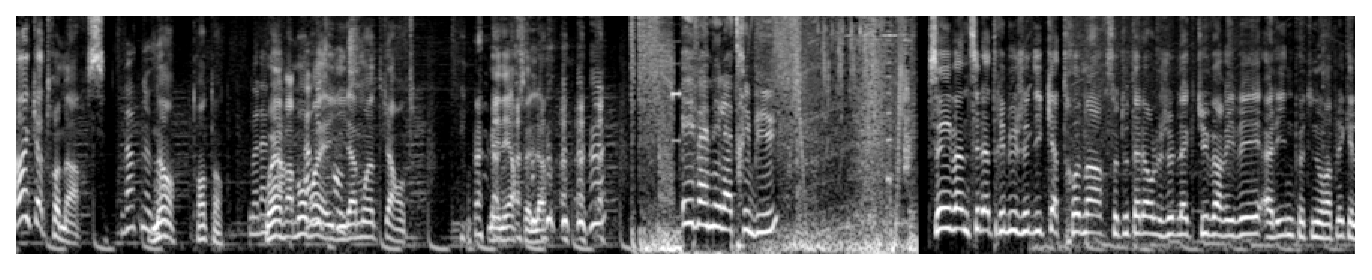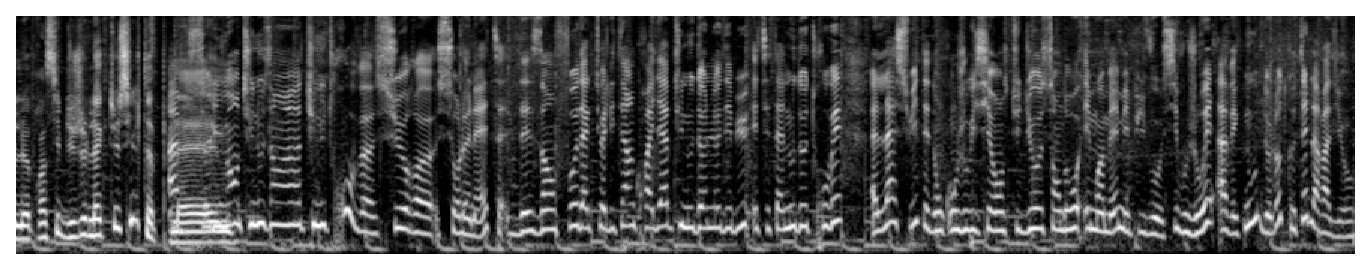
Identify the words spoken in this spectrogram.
un 4 mars. 29 ans. Non, 30 ans. D'accord. Ouais, bah bon, Ah oui, ouais, 30. il a moins de 40. M'énerve celle-là. Evan et la tribu, C'est Evan, c'est la tribu jeudi 4 mars. Tout à l'heure, le jeu de l'actu va arriver. Aline, peux-tu nous rappeler quel est le principe du jeu de l'actu, s'il te plaît? Absolument, tu nous, en- tu nous trouves sur, euh, sur le net des infos d'actualité incroyables, tu nous donnes le début et c'est à nous de trouver la suite. Et donc on joue ici en studio, Sandro et moi-même, et puis vous aussi, vous jouez avec nous de l'autre côté de la radio.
